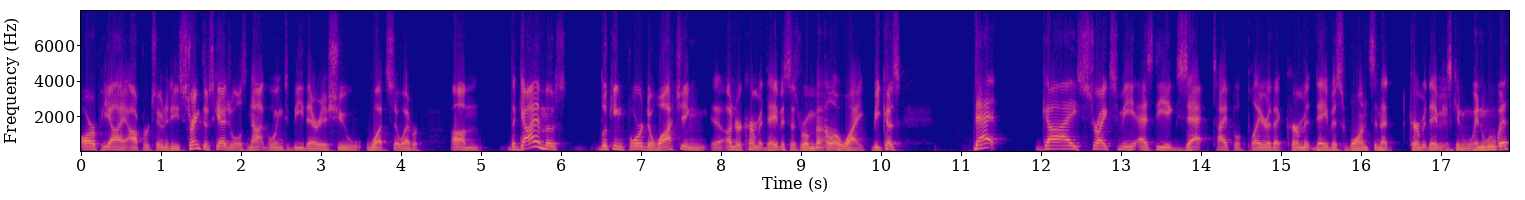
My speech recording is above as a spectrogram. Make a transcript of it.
RPI opportunities. Strength of schedule is not going to be their issue whatsoever. Um, the guy I'm most looking forward to watching uh, under Kermit Davis is Romello White because that guy strikes me as the exact type of player that Kermit Davis wants and that Kermit Davis can win with.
